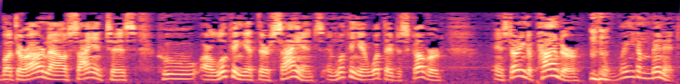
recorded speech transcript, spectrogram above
But there are now scientists who are looking at their science and looking at what they've discovered and starting to ponder, you know, wait a minute,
